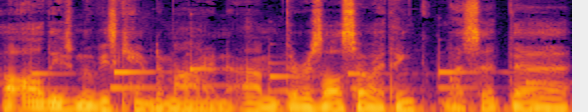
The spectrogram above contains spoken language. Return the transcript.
All these movies came to mind. Um, there was also, I think, was it the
